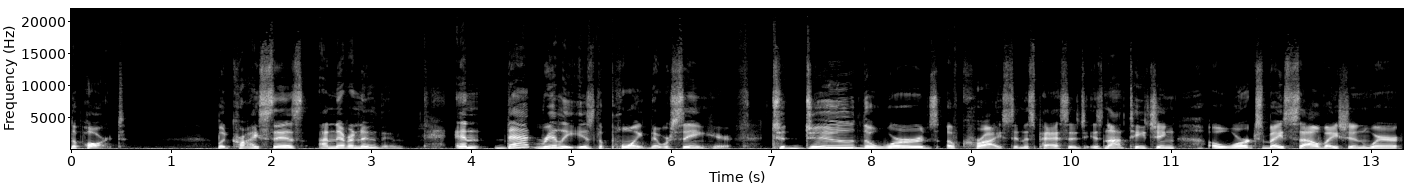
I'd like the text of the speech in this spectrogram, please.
the part. But Christ says, I never knew them. And that really is the point that we're seeing here. To do the words of Christ in this passage is not teaching a works based salvation where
